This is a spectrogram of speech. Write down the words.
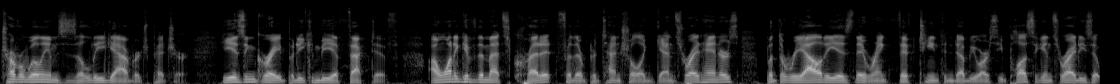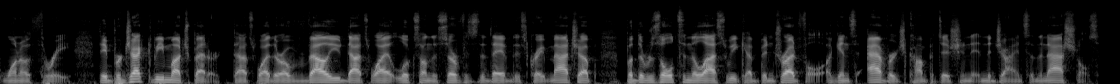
Trevor Williams is a league average pitcher. He isn't great, but he can be effective. I want to give the Mets credit for their potential against right-handers, but the reality is they rank 15th in WRC plus against righties at 103. They project to be much better. That's why they're overvalued. That's why it looks on the surface that they have this great matchup, but the results in the last week have been dreadful against average competition in the Giants and the Nationals.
